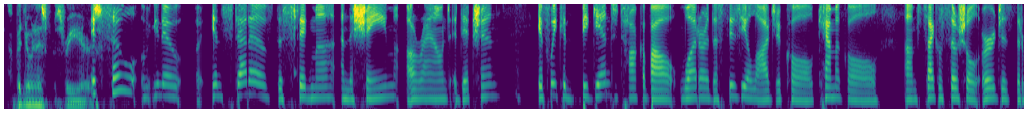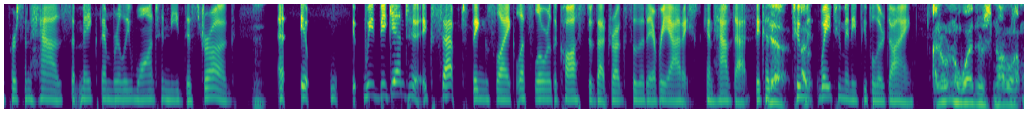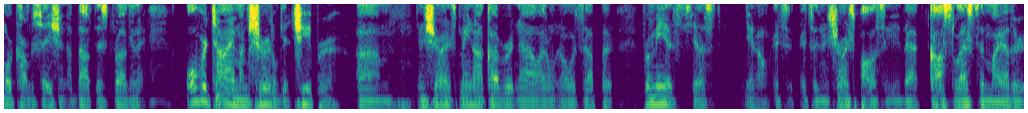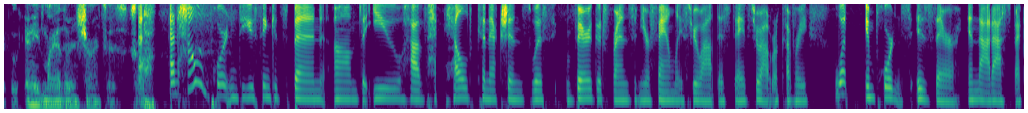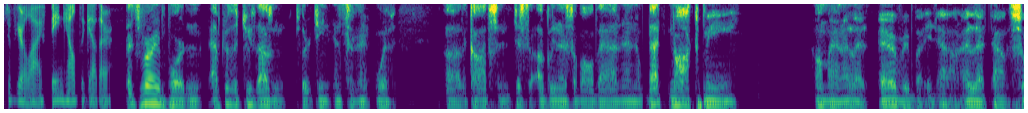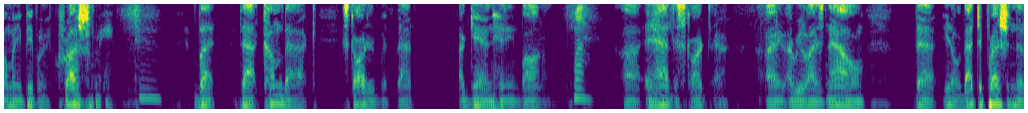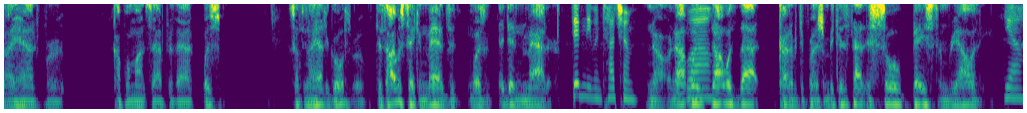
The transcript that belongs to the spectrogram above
I've been doing this for three years. It's so, you know, instead of the stigma and the shame around addiction, if we could begin to talk about what are the physiological, chemical, um, psychosocial urges that a person has that make them really want and need this drug, mm. it, it, we begin to accept things like let's lower the cost of that drug so that every addict can have that because yeah, too, I, way too many people are dying. I don't know why there's not a lot more conversation about this drug, and over time, I'm sure it'll get cheaper. Um, insurance may not cover it now. I don't know what's up, but for me, it's just you know, it's it's an insurance policy that costs less than my other any of my other insurances. So. And how important do you think it's been um, that you have held connections with very good friends in your family throughout this day, throughout recovery? What importance is there in that aspect of your life being held together? It's very important. After the 2013 incident with uh, the cops and just the ugliness of all that, and that knocked me oh man, I let everybody down. I let down so many people and it crushed me. Mm. But that comeback started with that again hitting bottom. Wow. Uh, it had to start there. I, I realize now that, you know, that depression that I had for a couple months after that was something I had to go through because I was taking meds. It wasn't. It didn't matter. Didn't even touch him. No, not wow. with not with that kind of depression because that is so based in reality. Yeah.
